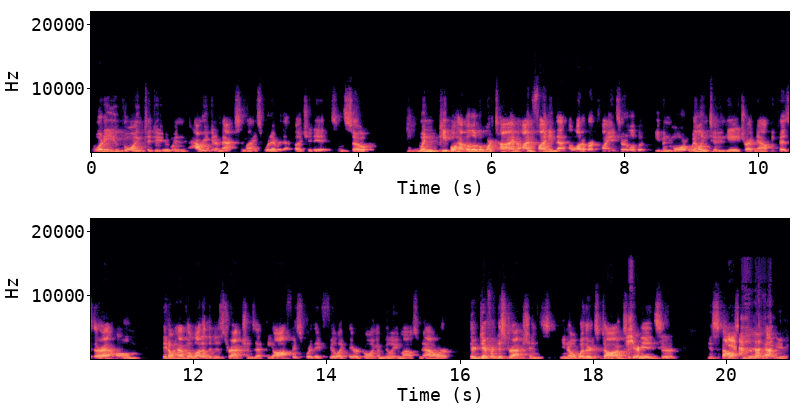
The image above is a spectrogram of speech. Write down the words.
what are you going to do, and how are you going to maximize whatever that budget is, and so when people have a little bit more time, I'm finding that a lot of our clients are a little bit even more willing to engage right now because they're at home. They don't have a lot of the distractions at the office where they feel like they were going a million miles an hour. They're different distractions, mm-hmm. you know, whether it's dogs or kids or you know, spouses Yeah. or what have you.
